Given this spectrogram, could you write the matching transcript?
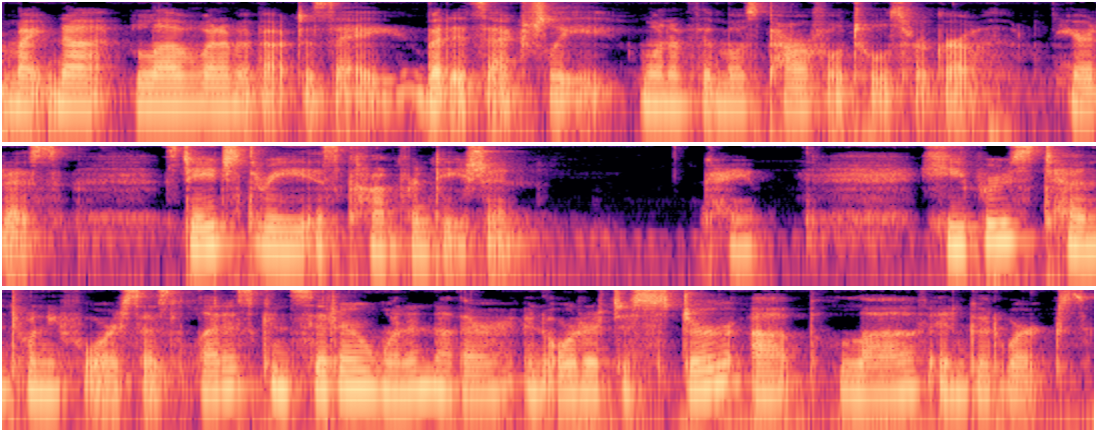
might not love what I'm about to say, but it's actually one of the most powerful tools for growth. Here it is. Stage three is confrontation. Okay. Hebrews 10:24 says, "Let us consider one another in order to stir up love and good works."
